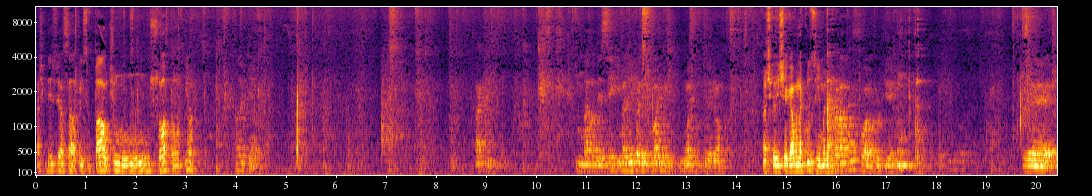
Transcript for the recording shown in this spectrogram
acho que desceu a sala principal, tinha um, um, um sótão aqui, ó. Olha aqui, ó. Aqui. Não dá pra descer aqui, mas a gente vai descer. Olha aqui, olha que legal. Acho que ele chegava na cozinha, mas ele vai lá por fora, porque. É,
